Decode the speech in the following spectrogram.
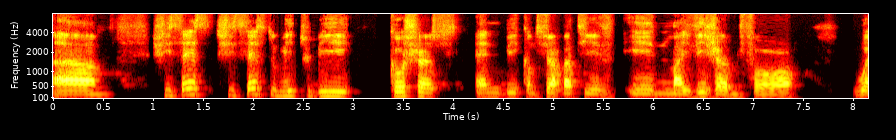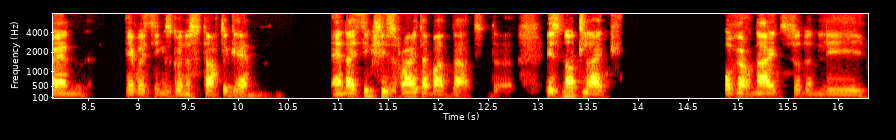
um, she says she says to me to be cautious and be conservative in my vision for when everything's going to start again. And I think she's right about that. It's not like overnight suddenly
